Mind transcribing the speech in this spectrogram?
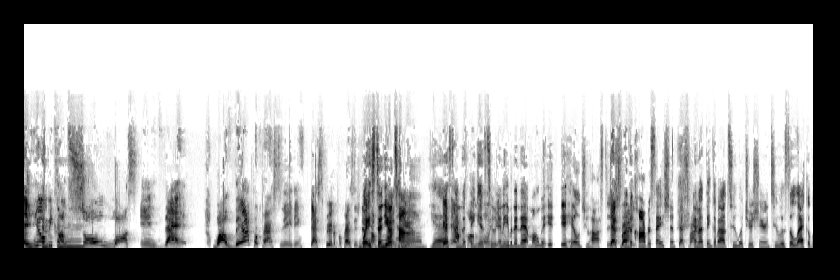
And you'll and, become mm-hmm. so lost in that while they're procrastinating, that spirit of procrastination wasting your time. You. Yes, and the thing is too, you. and even in that moment, it, it held you hostage. That's right. In the conversation. That's right. And I think about too what you're sharing too is the lack of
